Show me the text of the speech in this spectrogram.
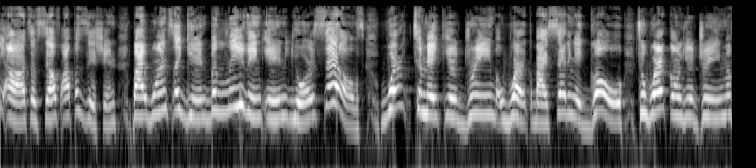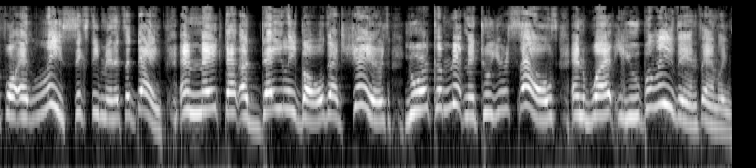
the odds of self opposition by once again believing in yourselves. Work to make your dream work by setting a goal to work on your dream for at least 60 minutes a day and make that a daily goal that shares your commitment to yourselves and what you believe in, family.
